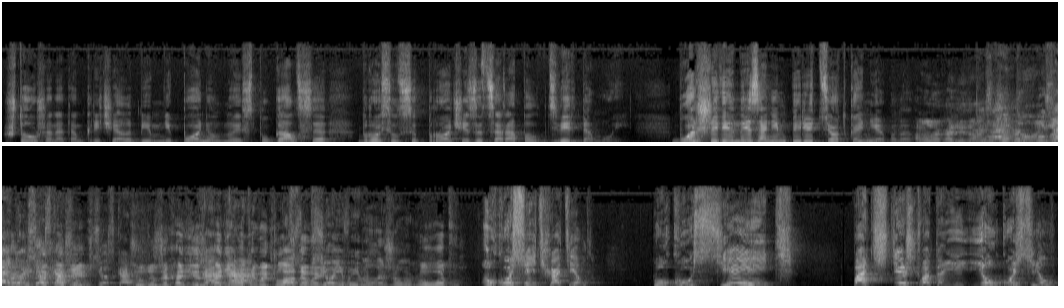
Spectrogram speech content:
Что уж она там кричала, Бим не понял, но испугался, бросился прочь и зацарапал в дверь домой. Больше вины за ним перед теткой не было. А ну заходи давай. Ну, Зайду, ну, зайду, заходи, всё заходи. скажу, всё скажу. Ну, ну заходи, заходи, да. вот и выкладывай. Все, и выложу. Ну вот, Укусить хотел. Укусить? Почти что-то и, и укусил.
